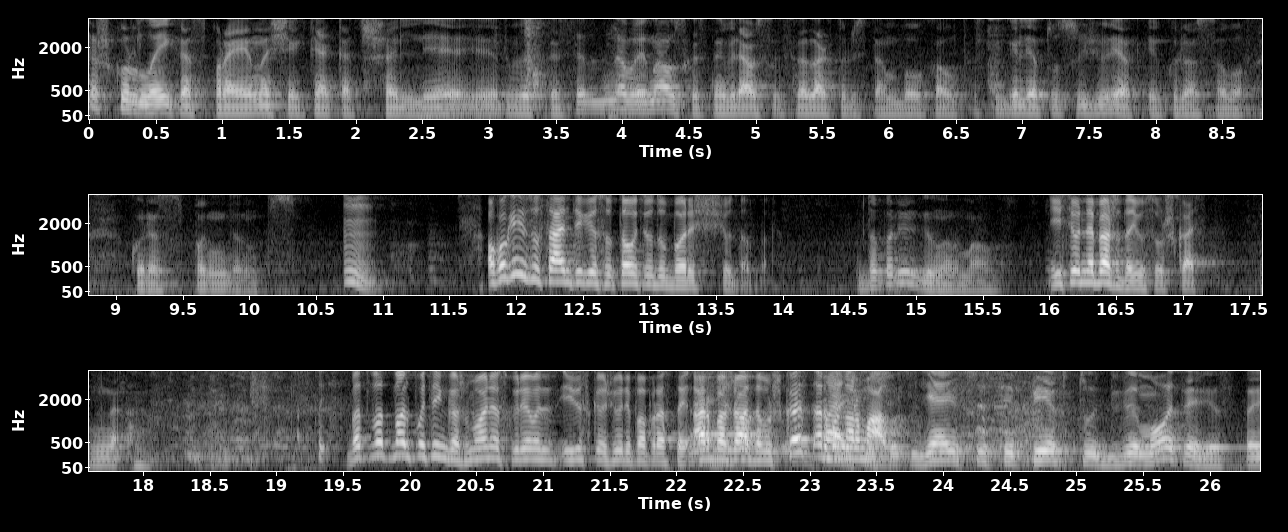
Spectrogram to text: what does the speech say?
kažkur laikas praeina šiek tiek atšali ir viskas. Ir ne Vainauskas, ne vyriausias redaktorius ten buvo kaltas. Tai galėtų sužiūrėti kai kurios savo korespondentus. O kokie jūsų santykiai su tautvidu barščiu dabar? Dabar irgi normalu. Jis jau nebežada jūsų užkasti. Ne. Bet vat, man patinka žmonės, kurie vat, į viską žiūri paprastai. Arba žada užkasti, arba normalų. Jei susipyktų dvi moteris, tai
